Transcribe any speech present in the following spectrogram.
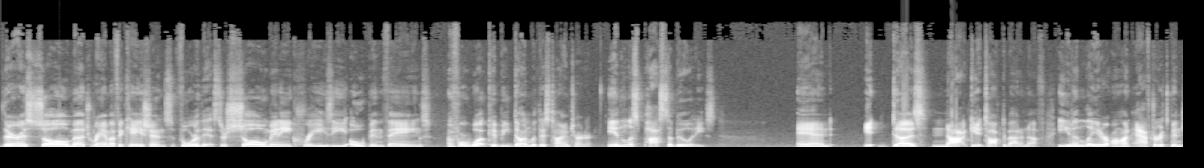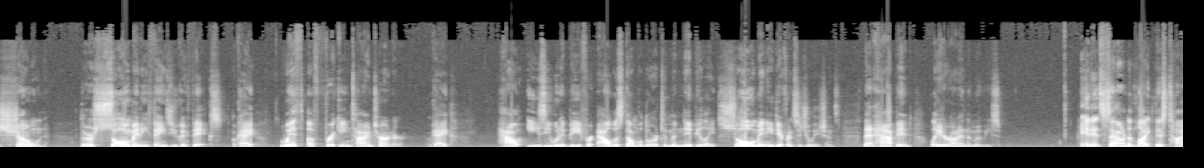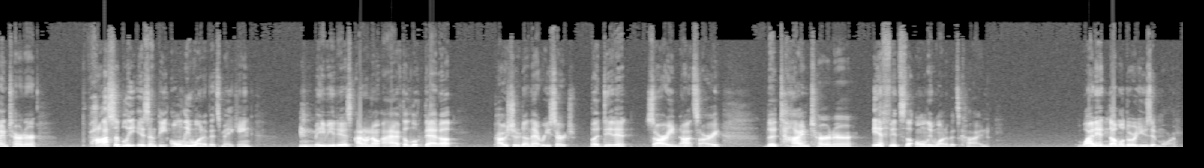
there is so much ramifications for this. There's so many crazy open things for what could be done with this time turner endless possibilities. And it does not get talked about enough. Even later on, after it's been shown, there are so many things you could fix, okay? With a freaking time turner, okay? How easy would it be for Albus Dumbledore to manipulate so many different situations that happened later on in the movies? And it sounded like this time turner possibly isn't the only one of its making. Maybe it is. I don't know. I have to look that up. Probably should have done that research, but didn't. Sorry, not sorry. The Time Turner, if it's the only one of its kind, why didn't Dumbledore use it more?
